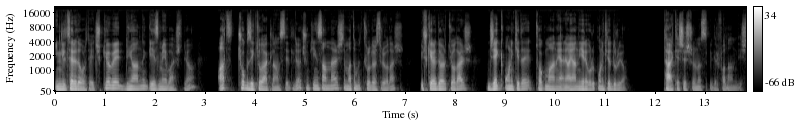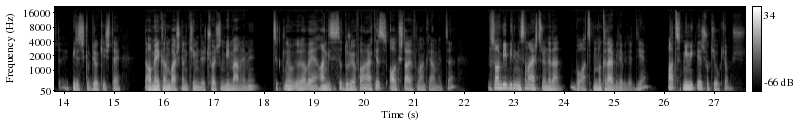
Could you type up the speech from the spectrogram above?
İngiltere'de ortaya çıkıyor ve dünyanın gezmeye başlıyor. At çok zeki olarak lanse ediliyor. Çünkü insanlar işte matematik soruları soruyorlar. 3 kere 4 diyorlar. Jack 12'de tokmağını yani ayağını yere vurup 12'de duruyor. Herkes şaşırıyor nasıl bilir falan diye işte. Birisi çıkıp diyor ki işte Amerika'nın başkanı kimdir? Churchill bilmem ne mi? Tıklıyor ve hangisi ise duruyor falan. Herkes alkışlarla falan kıyamette. Sonra bir bilim insanı araştırıyor neden bu at bunu ne kadar bilebilir diye. At mimikleri çok iyi okuyormuş.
